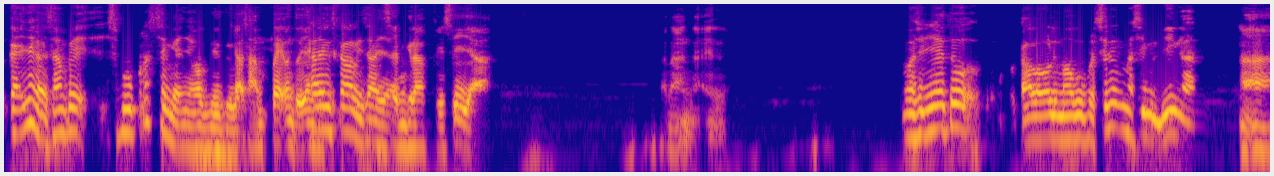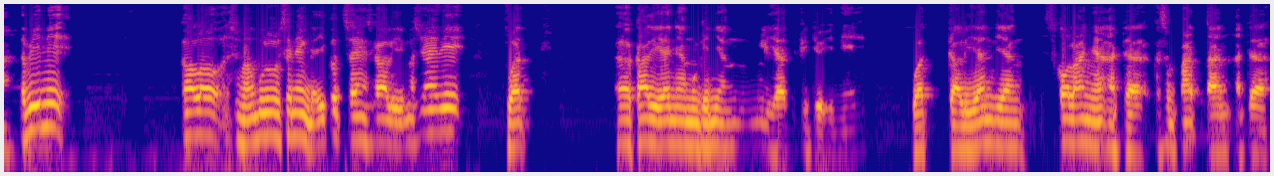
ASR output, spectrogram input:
kayaknya nggak sampai 10% kayaknya waktu itu. nggak sampai untuk yang Sayang sekali saya. desain grafis sih ya anak-anak itu Maksudnya itu kalau 50% masih mendingan. nah Tapi ini kalau 90% yang nggak ikut sayang sekali. Maksudnya ini buat eh, kalian yang mungkin yang melihat video ini, buat kalian yang sekolahnya ada kesempatan, ada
